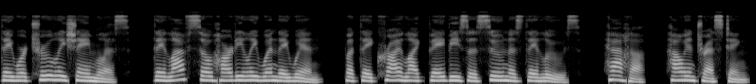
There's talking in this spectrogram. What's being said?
They were truly shameless. They laugh so heartily when they win, but they cry like babies as soon as they lose. Haha, how interesting.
